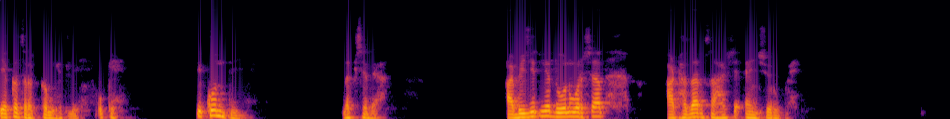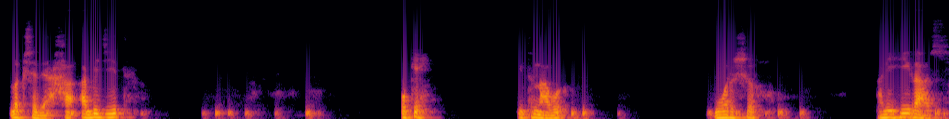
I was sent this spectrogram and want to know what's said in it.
एकच रक्कम घेतली. ओके. ती कोणती? लक्ष द्या. अभिजितने दोन वर्षात आठ हजार सहाशे ऐंशी रुपये. लक्ष द्या हा अभिजित. ओके. इथं नाव. वर्ष. आणि ही रास.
